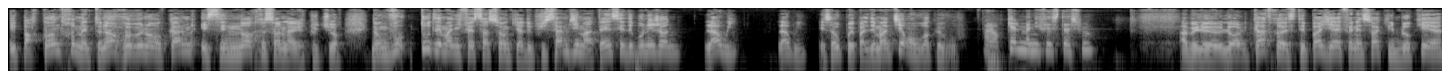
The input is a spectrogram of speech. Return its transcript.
et par contre, maintenant, revenons au calme et c'est notre son de l'agriculture. Donc, vous, toutes les manifestations qu'il y a depuis samedi matin, c'est des bonnets jaunes. Là, oui. Là, oui. Et ça, vous pouvez pas le démentir, on voit que vous. Alors, quelle manifestation? Ah mais le, hall 4, c'était pas JFNSA qui le bloquait. Hein.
